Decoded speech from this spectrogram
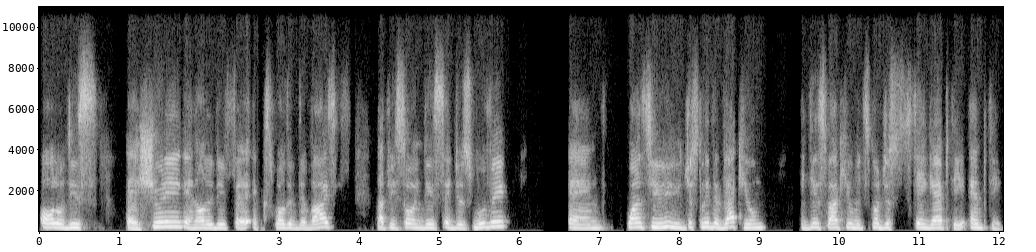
all of this uh, shooting and all of these uh, explosive devices that we saw in this in this movie. And once you, you just leave a vacuum, in this vacuum, it's not just staying empty. Empty.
